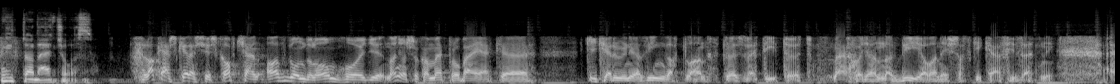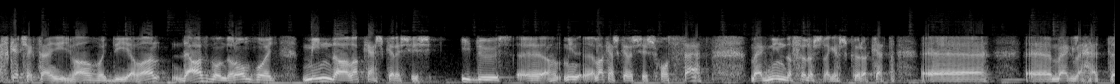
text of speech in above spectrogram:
Mit tanácsolsz? Lakáskeresés kapcsán azt gondolom, hogy nagyon sokan megpróbálják kikerülni az ingatlan közvetítőt, már hogy annak díja van, és azt ki kell fizetni. Ez kecsegtelen így van, hogy díja van, de azt gondolom, hogy mind a lakáskeresés idősz, lakáskeresés hosszát, meg mind a fölösleges köröket meg lehet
